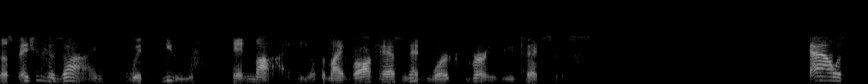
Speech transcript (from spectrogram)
The station designed with you in mind. The Open Mic Broadcast Network, Prairie View, Texas. Now is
